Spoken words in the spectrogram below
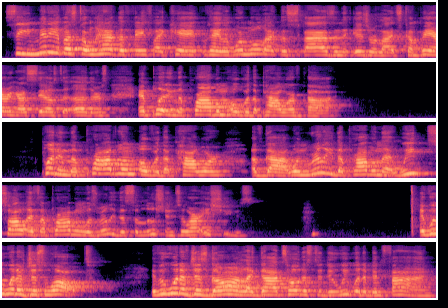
See, many of us don't have the faith like Caleb. We're more like the spies and the Israelites, comparing ourselves to others and putting the problem over the power of God. Putting the problem over the power of God, when really the problem that we saw as a problem was really the solution to our issues. If we would have just walked, if we would have just gone like God told us to do, we would have been fine.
